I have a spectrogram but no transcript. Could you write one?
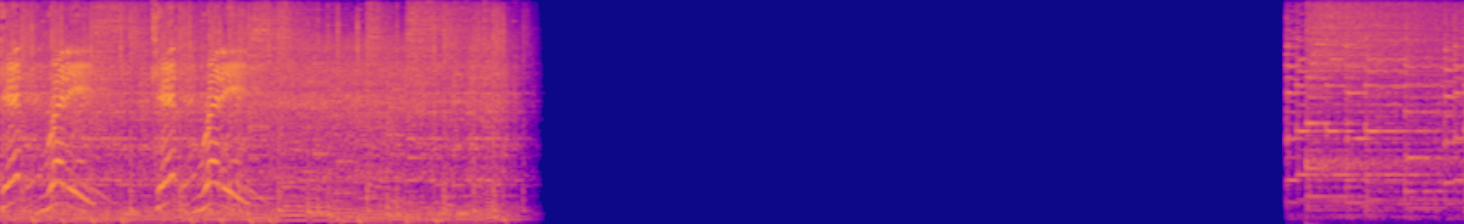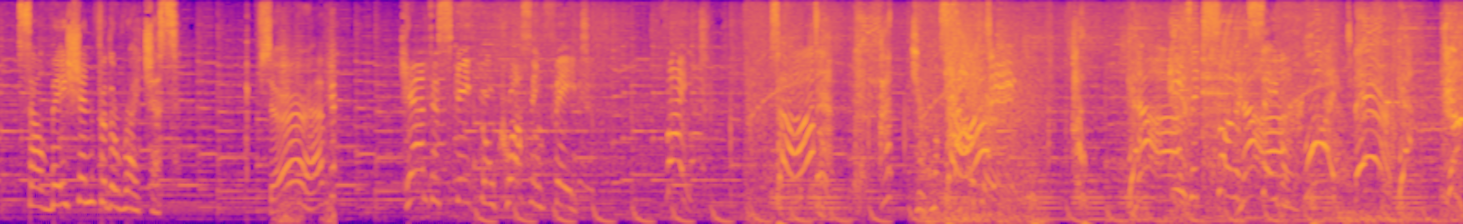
Get ready! Get ready! Salvation for the righteous. Sure, have you? Can't escape from crossing fate! Fight! You're Easy Sonic Saber! Right! There!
